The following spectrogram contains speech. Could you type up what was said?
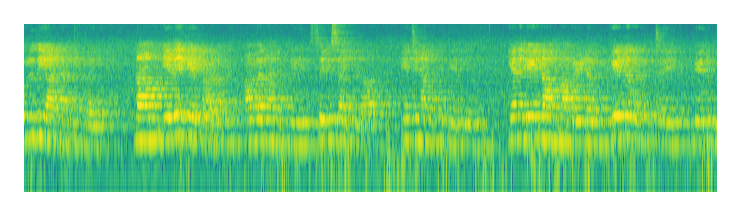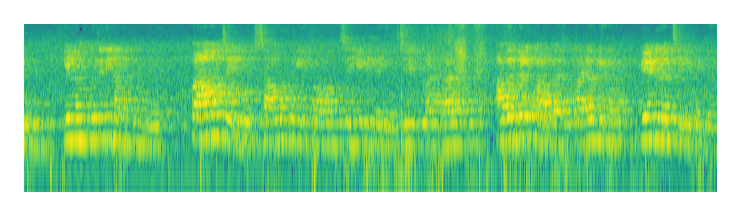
உறுதியான நம்பிக்கை. நாம் எதை கேட்டாலும் அவர் நமக்கு செவிசாய்க்கிறார் என்று நமக்கு தெரியும். எனவே நாம் அவரிடம் கேட்டவற்றை பெறுவோம் என்னும் உறுதி நமக்குண்டு. பாவம் செய்வோர் சாவுக்குரிய பாவம் செய்யவில்லை என்று கண்டால் அவர்களுக்காக கடவுளிடம் வேண்டுதல் செய்ய வேண்டும்.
